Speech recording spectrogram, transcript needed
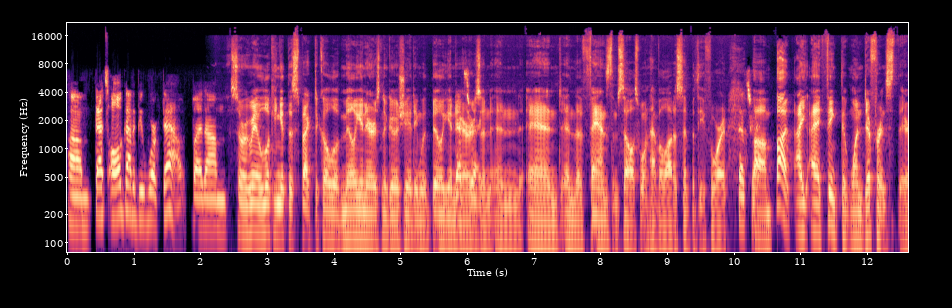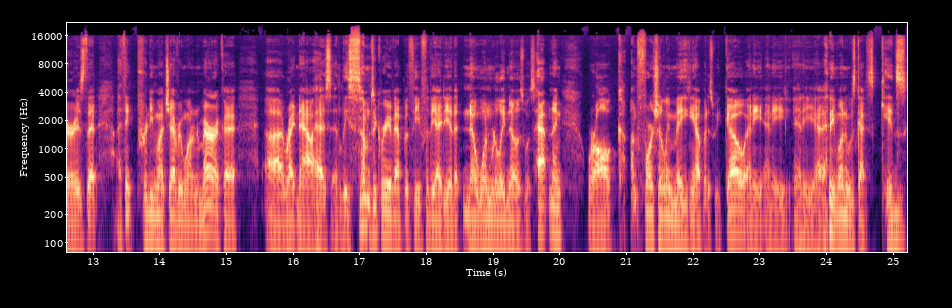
um, that's all got to be worked out. But um, so we're going looking at the spectacle of millionaires negotiating with billionaires, right. and and and and the fans themselves won't have a lot of sympathy for it. That's right. Um, but I, I think that one difference there is that I think pretty much everyone in America uh, right now has at least some degree of empathy for the idea that no one really knows what's happening. We're all unfortunately making up it as we go. Any any any uh, anyone who's got kids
